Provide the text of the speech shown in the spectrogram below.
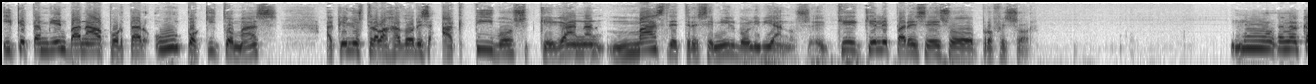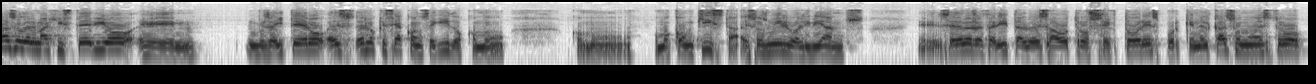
y que también van a aportar un poquito más aquellos trabajadores activos que ganan más de 13 mil bolivianos. Eh, ¿Qué, ¿Qué, le parece eso, profesor? Mm, en el caso del magisterio, eh, reitero, es, es, lo que se ha conseguido como, como, como conquista, esos mil bolivianos. Eh, se debe referir tal vez a otros sectores, porque en el caso nuestro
